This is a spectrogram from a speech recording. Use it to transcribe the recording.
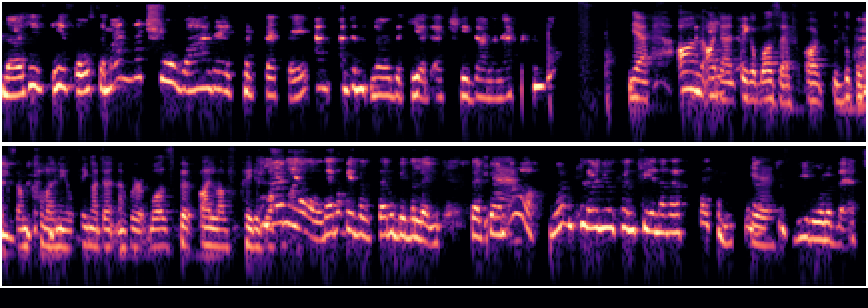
no, he's he's awesome. I'm not sure why they put that there. I, I didn't know that he had actually done an African book. Yeah, I don't think it was. A, I look like some colonial thing. I don't know where it was, but I love Peter. Colonial. That'll be the that'll be the link. They've yeah. gone. Oh, one colonial country, another. They can you know, yeah. just read all of that.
